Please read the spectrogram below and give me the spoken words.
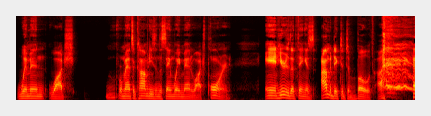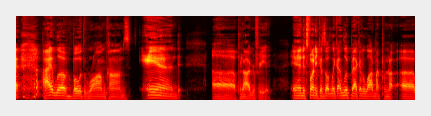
women watch romantic comedies in the same way men watch porn. And here's the thing: is I'm addicted to both. I love both rom coms and uh, pornography. And it's funny because uh, like I look back at a lot of my uh,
